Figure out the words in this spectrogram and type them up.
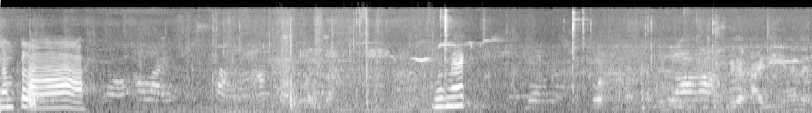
น้ำปลาลูกแม็กมีแต่ขายดีนั่นเลย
